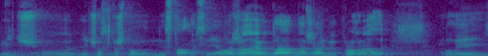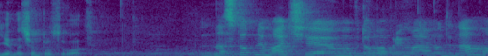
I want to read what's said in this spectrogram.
нічого, нічого страшного не сталося. Я вважаю, да, на жаль, ми програли, але є над чим працювати. Наступний матч е, ми вдома приймаємо Динамо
